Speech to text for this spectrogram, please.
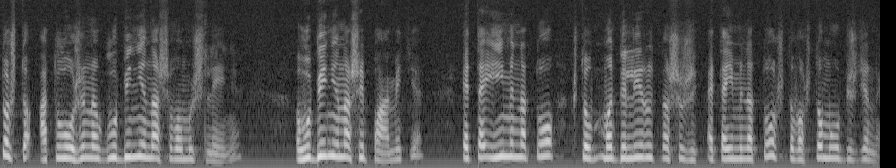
То, что отложено в глубине нашего мышления, в глубине нашей памяти – это именно то, что моделирует нашу жизнь. Это именно то, что, во что мы убеждены.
